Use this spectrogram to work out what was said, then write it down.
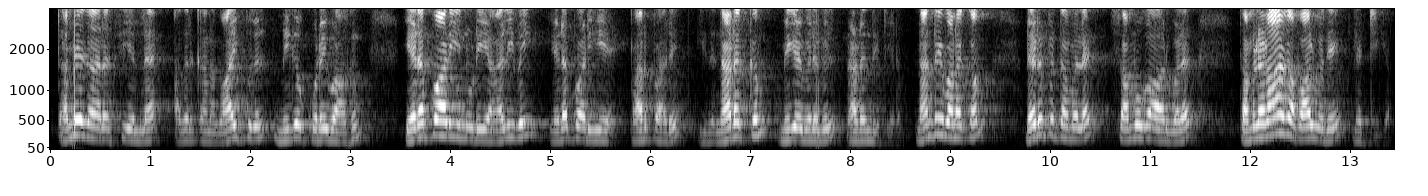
தமிழக அரசியலில் அதற்கான வாய்ப்புகள் மிக குறைவாகும். எடப்பாடியினுடைய அழிவை எடப்பாடியே பார்ப்பார். இது நடக்கும் மிக விரைவில் நடந்து தீரும். நன்றி வணக்கம். நெருப்பு தமிழன் சமூக ஆர்வலர். தமிழனாக வாழ்வதே லட்சியம்.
